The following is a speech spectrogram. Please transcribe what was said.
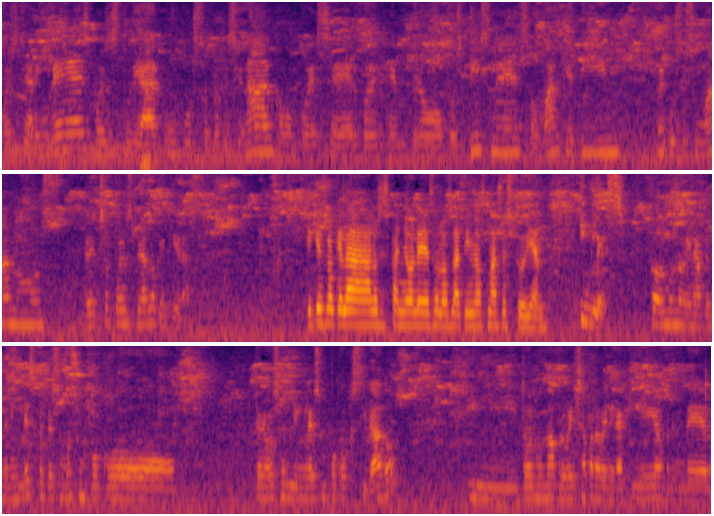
Puedes estudiar inglés, puedes estudiar un curso profesional, como puede ser, por ejemplo, pues business o marketing, recursos humanos. De hecho, puedes estudiar lo que quieras. ¿Y qué es lo que la- los españoles o los latinos más estudian? Inglés. Todo el mundo viene a aprender inglés porque somos un poco... Tenemos el inglés un poco oxidado y todo el mundo aprovecha para venir aquí a aprender,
